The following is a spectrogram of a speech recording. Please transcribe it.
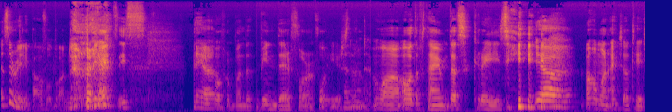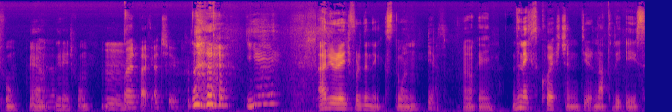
It's a really powerful bond. Yeah, it's, a yeah. powerful bond that been there for four years now. wow a lot of time. That's crazy. Yeah. Oh man i'm so grateful yeah, yeah. grateful mm. right back at you. Yeah are you ready for the next one? Yes. Okay. The next question, dear Natalie, is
